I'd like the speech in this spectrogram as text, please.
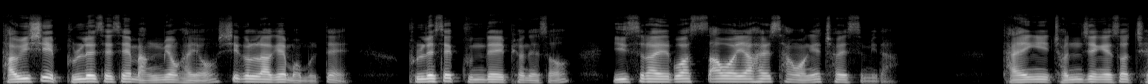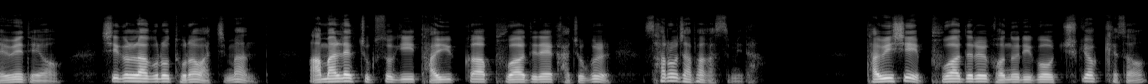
다윗이 블레셋에 망명하여 시글락에 머물 때 블레셋 군대의 편에서 이스라엘과 싸워야 할 상황에 처했습니다. 다행히 전쟁에서 제외되어 시글락으로 돌아왔지만 아말렉 족속이 다윗과 부하들의 가족을 사로잡아 갔습니다. 다윗이 부하들을 거느리고 추격해서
